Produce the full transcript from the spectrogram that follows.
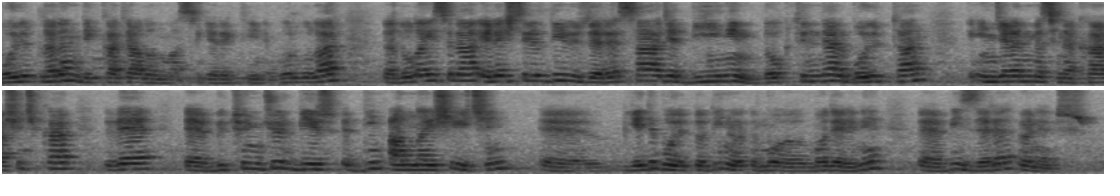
boyutların dikkate alınması gerektiğini vurgular. E, Dolayısıyla eleştirildiği üzere sadece dinin doktrinal boyuttan incelenmesine karşı çıkar ve e, bütüncül bir din anlayışı için e, yedi boyutlu din modelini e, bizlere önerir.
